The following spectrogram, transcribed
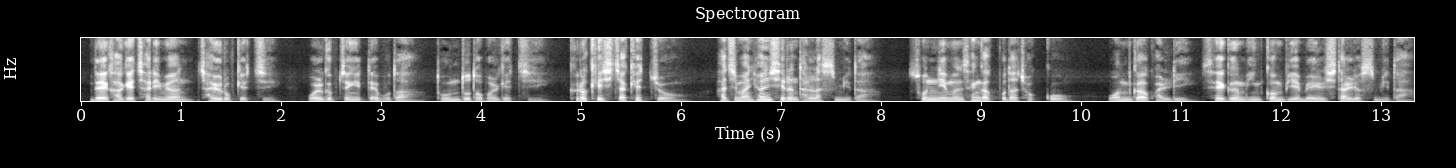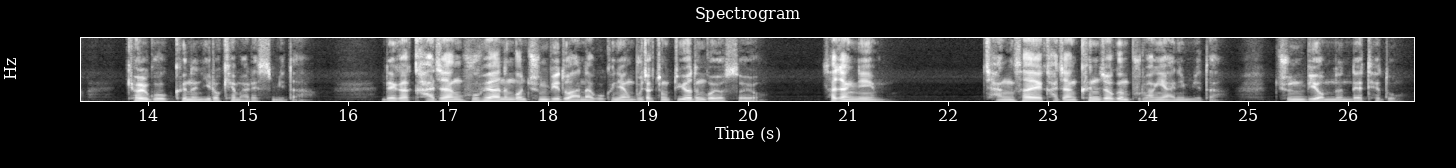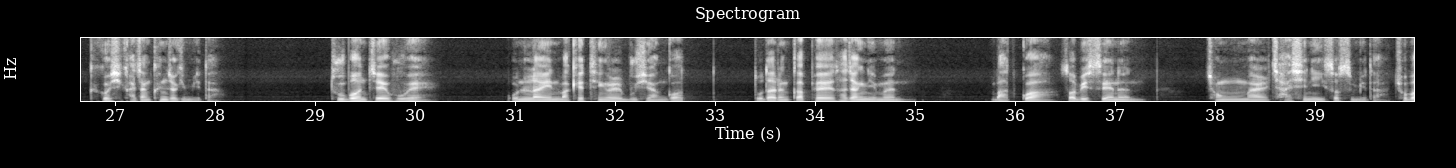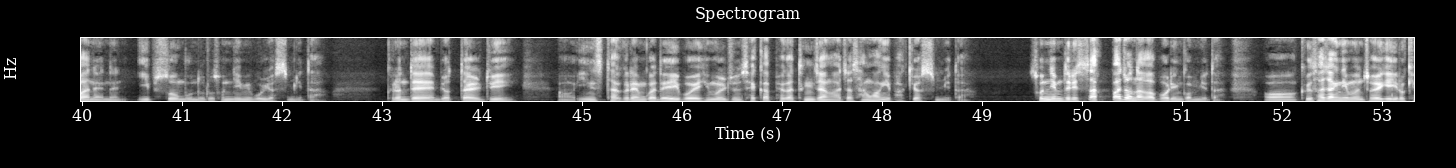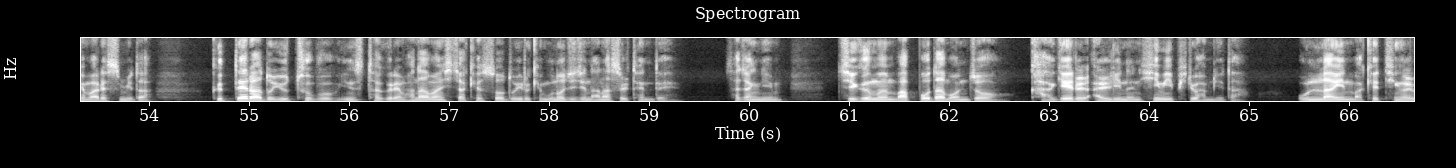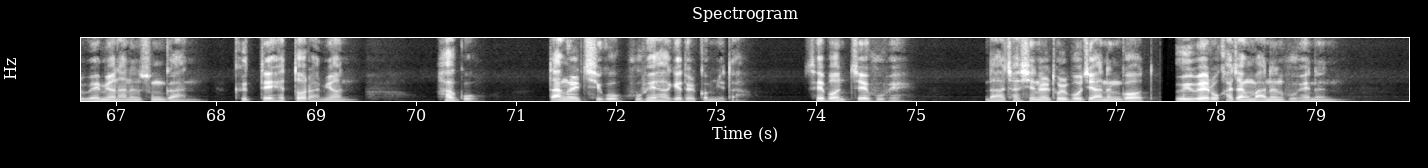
내 가게 차리면 자유롭겠지. 월급쟁이 때보다 돈도 더 벌겠지. 그렇게 시작했죠. 하지만 현실은 달랐습니다. 손님은 생각보다 적고 원가 관리, 세금, 인건비에 매일 시달렸습니다. 결국 그는 이렇게 말했습니다. 내가 가장 후회하는 건 준비도 안 하고 그냥 무작정 뛰어든 거였어요. 사장님, 장사의 가장 큰 적은 불황이 아닙니다. 준비 없는 내 태도, 그것이 가장 큰 적입니다. 두 번째 후회, 온라인 마케팅을 무시한 것. 또 다른 카페 사장님은 맛과 서비스에는 정말 자신이 있었습니다. 초반에는 입소문으로 손님이 몰렸습니다. 그런데 몇 달뒤 어, 인스타그램과 네이버에 힘을 준 새 카페가 등장하자 상황이 바뀌었습니다. 손님들이 싹 빠져나가 버린 겁니다. 어, 그 사장님은 저에게 이렇게 말했습니다. 그때라도 유튜브, 인스타그램 하나만 시작했어도 이렇게 무너지진 않았을 텐데. 사장님, 지금은 맛보다 먼저 가게를 알리는 힘이 필요합니다. 온라인 마케팅을 외면하는 순간 그때 했더라면 하고 땅을 치고 후회하게 될 겁니다. 세 번째 후회. 나 자신을 돌보지 않은 것 의외로 가장 많은 후회는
